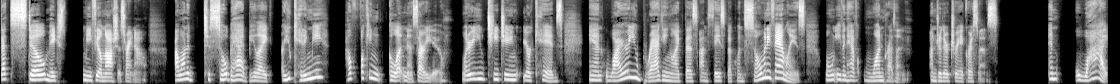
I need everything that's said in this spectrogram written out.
that still makes me feel nauseous right now. I wanted to so bad be like, are you kidding me? How fucking gluttonous are you? What are you teaching your kids? And why are you bragging like this on Facebook when so many families won't even have one present under their tree at Christmas? And why?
